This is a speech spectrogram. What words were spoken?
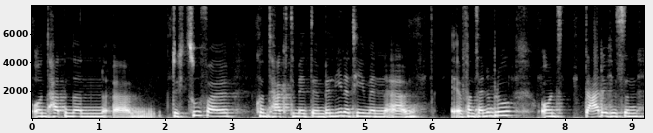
und hatten dann ähm, durch Zufall Kontakt mit dem Berliner Team in, ähm, äh, von Sendinblue und dadurch ist dann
